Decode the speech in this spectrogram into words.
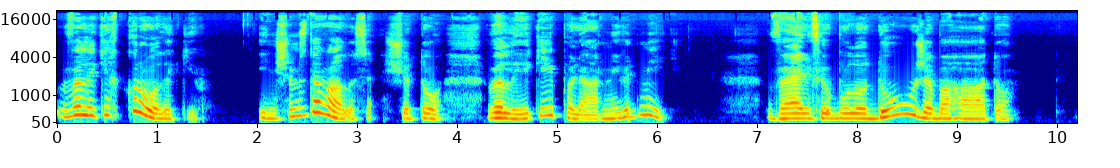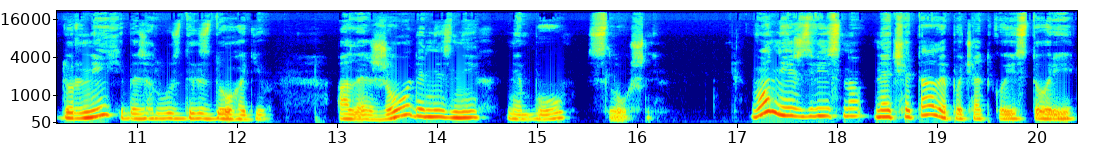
великих кроликів, іншим здавалося, що то великий полярний ведмідь. В ельфів було дуже багато дурних і безглуздих здогадів, але жоден із них не був слушним. Вони ж, звісно, не читали початку історії,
